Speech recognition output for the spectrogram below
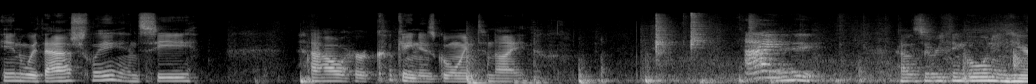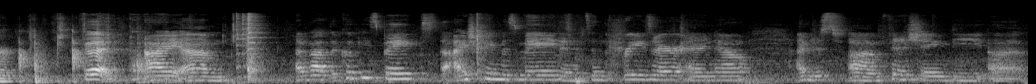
in with Ashley and see how her cooking is going tonight. Hi. Hey, how's everything going in here? Good. I um, I've got the cookies baked, the ice cream is made, and it's in the freezer. And now I'm just um, finishing the uh,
